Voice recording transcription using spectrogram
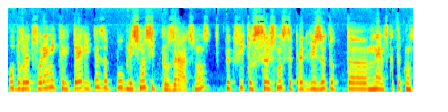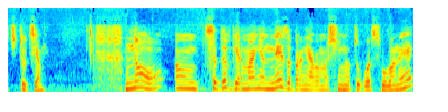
удовлетворени критериите за публичност и прозрачност, каквито всъщност се предвиждат от немската конституция. Но а, съда в Германия не забранява машинното гласуване.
